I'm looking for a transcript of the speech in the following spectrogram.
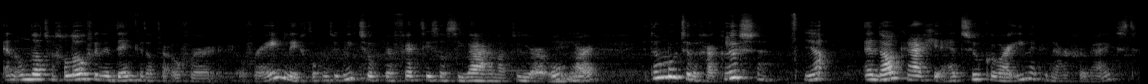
En omdat we geloven in het denken dat er over, overheen ligt, wat natuurlijk niet zo perfect is als die ware natuur eronder, dan moeten we gaan klussen. Ja. En dan krijg je het zoeken waar Ineke naar verwijst.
